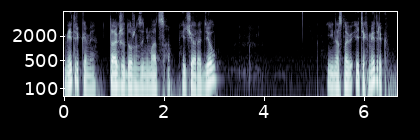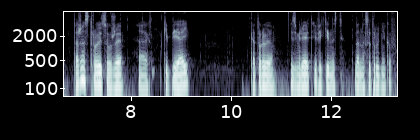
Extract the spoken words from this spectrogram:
метриками также должен заниматься HR-отдел, и на основе этих метрик должны строиться уже KPI, э, которые измеряют эффективность данных сотрудников.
